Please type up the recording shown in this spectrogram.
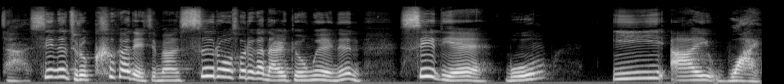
자, C는 주로 크가 되지만 스로 소리가 날 경우에는 C 뒤에 모음 E, I, Y.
